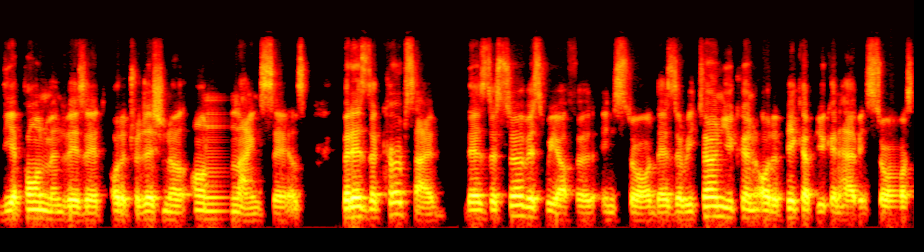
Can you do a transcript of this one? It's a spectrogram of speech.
the appointment visit, or the traditional online sales. But as the curbside, there's the service we offer in store. There's the return you can or the pickup you can have in stores.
